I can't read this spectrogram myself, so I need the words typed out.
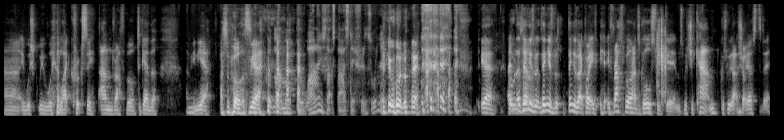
Uh, I wish we were like Crooksy and Rathbone together. I mean, yeah, I suppose, yeah. Could like more than wise that size difference, wouldn't it? it would, wouldn't it? yeah. But And the thing so- is, the thing is, the thing is about Coy, if, if Rathbone adds goals to his games, which he can, because we got shot yesterday,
